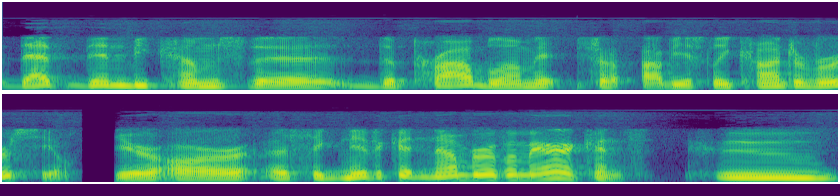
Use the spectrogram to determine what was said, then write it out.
That then becomes the, the problem. It's obviously controversial. There are a significant number of Americans who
